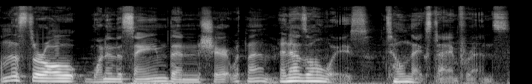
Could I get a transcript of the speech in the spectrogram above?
Unless they're all one and the same, then share it with them. And as always, till next time, friends.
